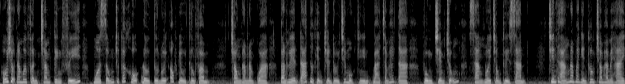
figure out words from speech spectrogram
hỗ trợ 50% kinh phí mua giống cho các hộ đầu tư nuôi ốc nhồi thương phẩm. Trong 5 năm qua, toàn huyện đã thực hiện chuyển đổi trên 1.300 ha vùng chiêm trũng sang nuôi trồng thủy sản – 9 tháng năm 2022,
